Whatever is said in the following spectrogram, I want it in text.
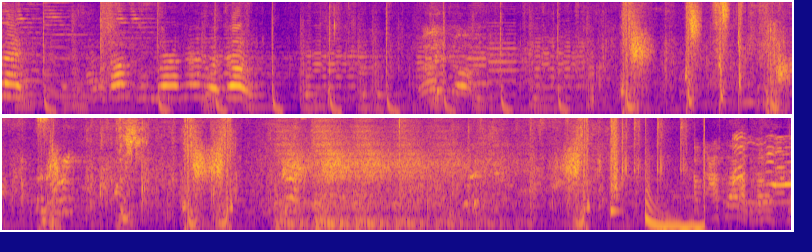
আমাদের করে ফেলব চল এই চল আরে আমাকে আলো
